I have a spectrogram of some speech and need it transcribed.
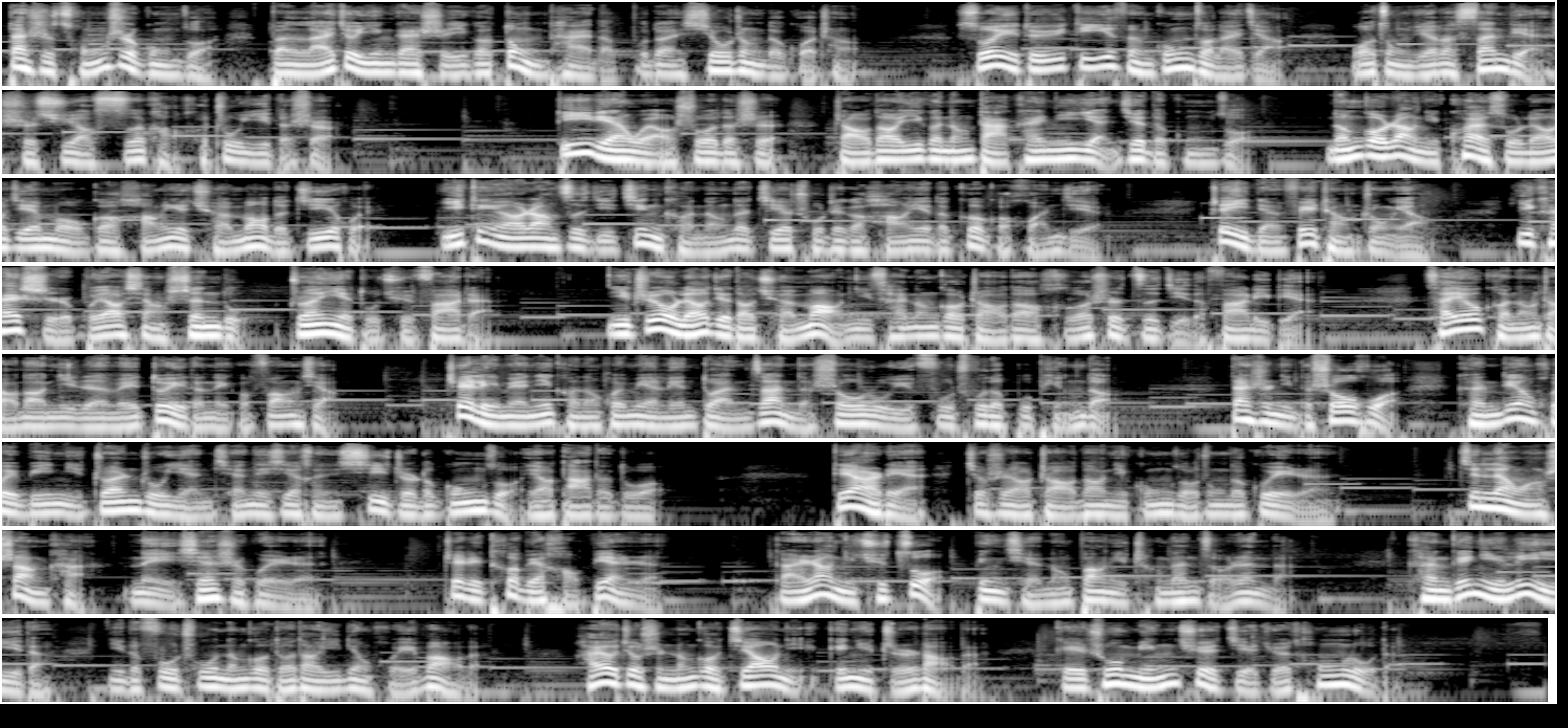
但是从事工作本来就应该是一个动态的、不断修正的过程。所以对于第一份工作来讲，我总结了三点是需要思考和注意的事儿。第一点我要说的是，找到一个能打开你眼界的工作，能够让你快速了解某个行业全貌的机会。一定要让自己尽可能的接触这个行业的各个环节，这一点非常重要。一开始不要向深度、专业度去发展，你只有了解到全貌，你才能够找到合适自己的发力点，才有可能找到你认为对的那个方向。这里面你可能会面临短暂的收入与付出的不平等，但是你的收获肯定会比你专注眼前那些很细致的工作要大得多。第二点就是要找到你工作中的贵人。尽量往上看，哪些是贵人？这里特别好辨认，敢让你去做，并且能帮你承担责任的，肯给你利益的，你的付出能够得到一定回报的，还有就是能够教你、给你指导的，给出明确解决通路的。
